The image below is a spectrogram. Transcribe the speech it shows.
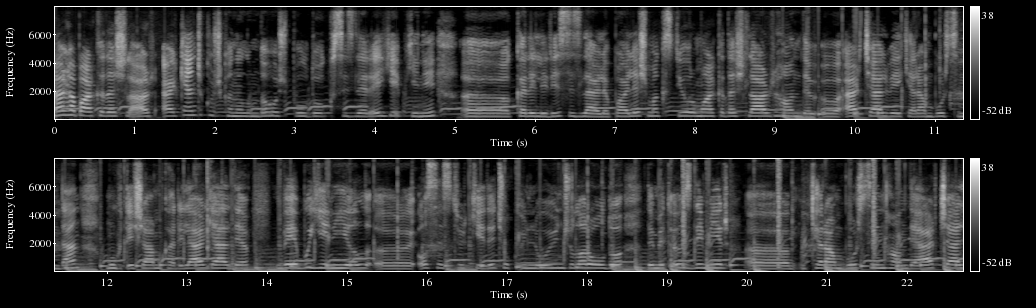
Merhaba arkadaşlar. Erkenci Kuş kanalımda hoş bulduk. Sizlere yepyeni e, kareleri sizlerle paylaşmak istiyorum arkadaşlar. Hande e, Erçel ve Kerem Bursin'den muhteşem kareler geldi. Ve bu yeni yıl e, O Ses Türkiye'de çok ünlü oyuncular oldu. Demet Özdemir, e, Kerem Bursin, Hande Erçel,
